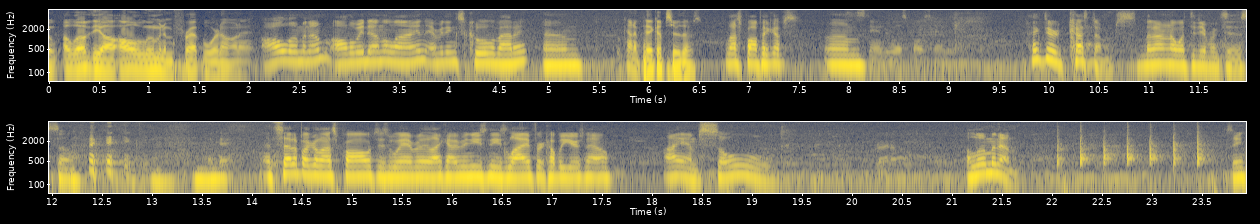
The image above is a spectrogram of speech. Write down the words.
I, I love the all, all aluminum fretboard on it. all aluminum, all the way down the line. Everything's cool about it. Um, What kind of pickups are those? Les Paul pickups. Um, Standard Les Paul standard. I think they're customs, but I don't know what the difference is. So Okay. it's set up like a Les Paul, which is the way I really like. it. I've been using these live for a couple years now. I am sold. Aluminum. See?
